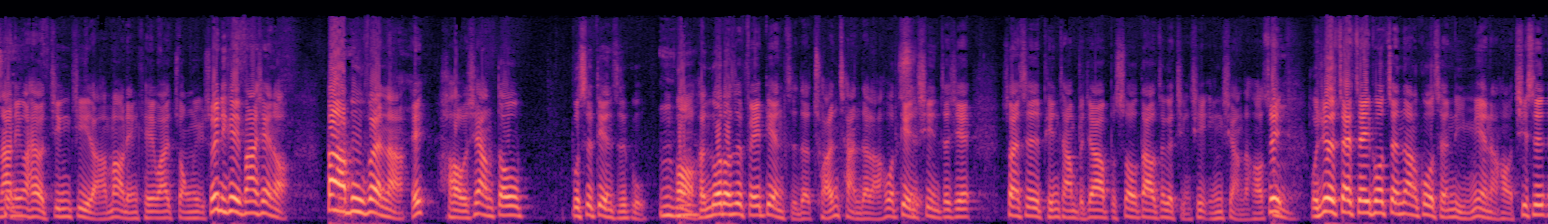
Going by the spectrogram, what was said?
那另外还有经济啦、茂联 KY、中裕，所以你可以发现哦。大部分啦，哎，好像都不是电子股哦，很多都是非电子的、传产的啦，或电信这些，算是平常比较不受到这个景气影响的哈。所以我觉得在这一波震荡的过程里面呢，哈，其实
